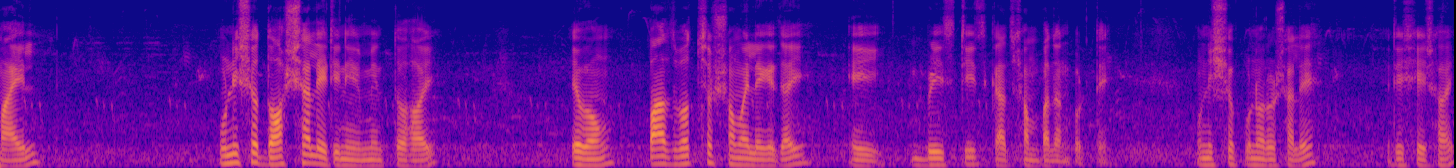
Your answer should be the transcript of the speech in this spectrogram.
মাইল। উনিশশো দশ সালে এটি নির্মিত হয় এবং পাঁচ বছর সময় লেগে যায় এই ব্রিজটির কাজ সম্পাদন করতে। উনিশশো পনেরো সালে এটি শেষ হয়।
